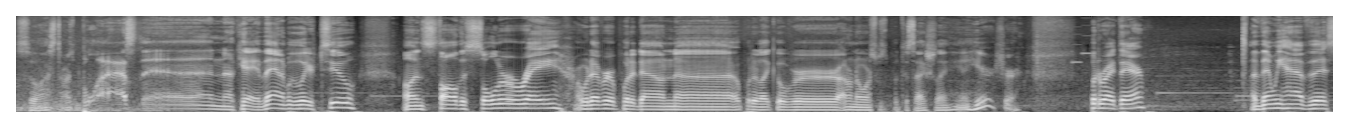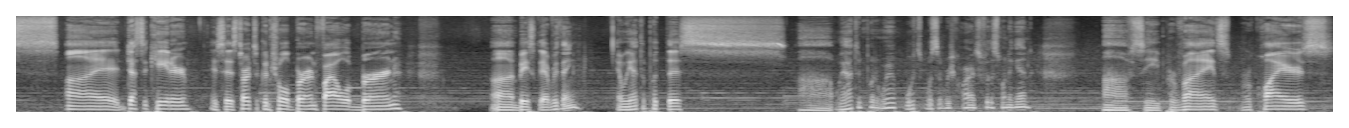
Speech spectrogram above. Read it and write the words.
So I start blasting. Okay, then I'm gonna go here too. I'll install this solar array or whatever. Put it down. Uh, put it like over. I don't know where I'm supposed to put this actually. Yeah, here, sure. Put it right there. And then we have this uh, desiccator. It says start to control burn file will burn uh, basically everything. And we have to put this. Uh, we have to put where? What's, what's the requirements for this one again? Uh, see. Provides requires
